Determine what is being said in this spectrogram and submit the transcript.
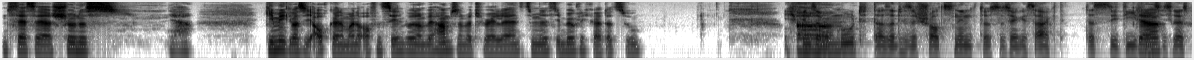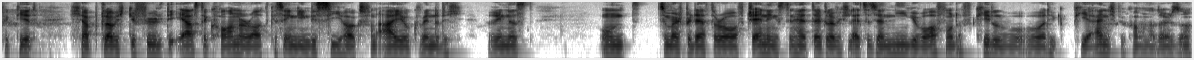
ein sehr, sehr schönes, ja, Gimmick, was ich auch gerne meine offen sehen würde. Und wir haben es in der Trail Lance zumindest die Möglichkeit dazu. Ich finde es aber ähm. gut, dass er diese Shots nimmt. Du hast es ja gesagt, dass die Defense das respektiert. Ich habe, glaube ich, gefühlt die erste Corner Route gesehen gegen die Seahawks von Ayuk, wenn du dich erinnerst. Und zum Beispiel der Throw auf Jennings, den hätte er, glaube ich, letztes Jahr nie geworfen oder auf Kittle, wo, wo er die PI nicht bekommen hat. Also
